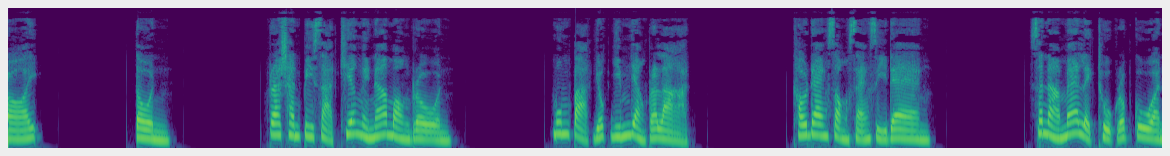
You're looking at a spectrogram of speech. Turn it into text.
ร้อยตน ราชันปีศาจเขี้ยวเงยหน้ามองโดรน มุมปากยกยิ้มอย่างประหลาด เขาแดงส่องแสงสีแดง สนามแม่เหล็กถูกรบกวน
